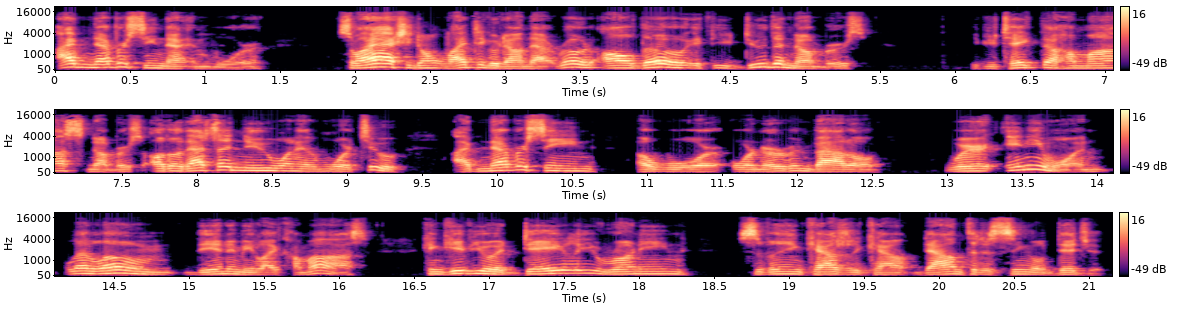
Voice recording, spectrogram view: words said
I've never seen that in war. So I actually don't like to go down that road. Although, if you do the numbers, if you take the Hamas numbers, although that's a new one in war too, I've never seen a war or an urban battle where anyone, let alone the enemy like Hamas, can give you a daily running civilian casualty count down to the single digit.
